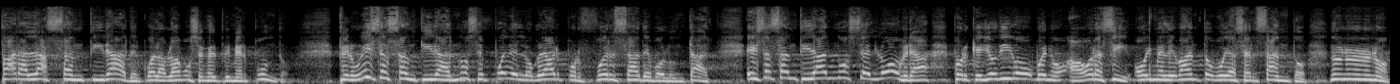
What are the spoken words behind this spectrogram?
para la santidad, del cual hablamos en el primer punto. Pero esa santidad no se puede lograr por fuerza de voluntad. Esa santidad no se logra porque yo digo, bueno, ahora sí, hoy me levanto, voy a ser santo. No, no, no, no.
